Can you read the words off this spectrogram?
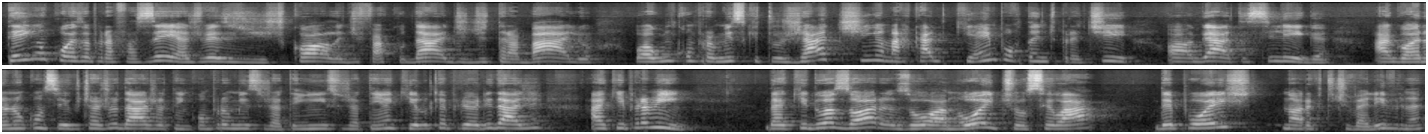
tenho coisa para fazer, às vezes de escola, de faculdade, de trabalho, ou algum compromisso que tu já tinha marcado que é importante para ti? Ó, gata, se liga, agora eu não consigo te ajudar, já tem compromisso, já tem isso, já tem aquilo que é prioridade aqui para mim. daqui duas horas, ou à noite, ou sei lá, depois, na hora que tu estiver livre, né?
